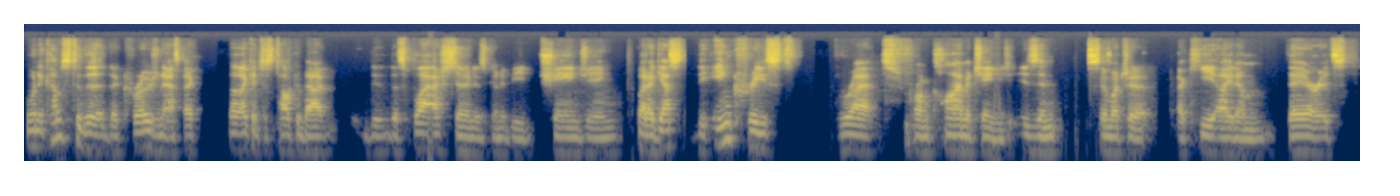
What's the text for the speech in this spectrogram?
When it comes to the the corrosion aspect, like I just talked about, the, the splash zone is going to be changing, but I guess the increased threat from climate change isn't so much a, a key item there. It's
